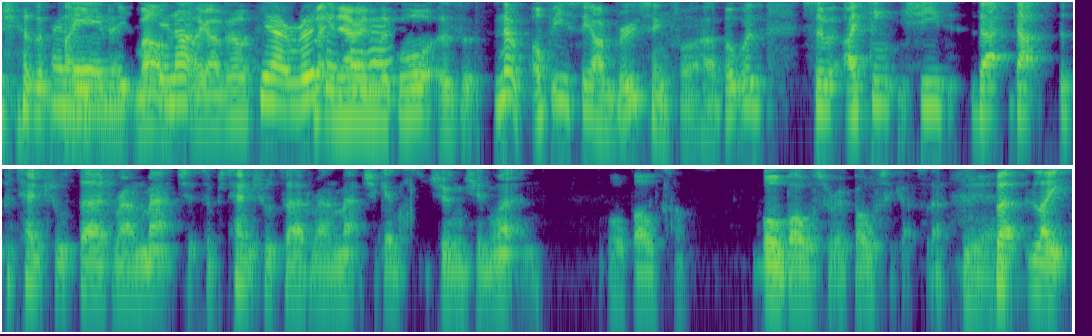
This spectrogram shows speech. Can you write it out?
she hasn't I played in eight months. not like I feel. You're not rooting putting her for in her. the quarters. No, obviously I'm rooting for her, but was so I think she's that that's the potential third round match. It's a potential third round match against Zheng Qinwen Or Bolton. or Boulter if Boulter gets there. Yeah. But like,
